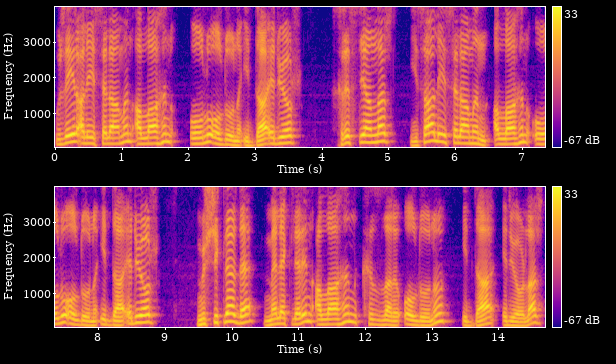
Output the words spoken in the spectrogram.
Uzeyr Aleyhisselam'ın Allah'ın oğlu olduğunu iddia ediyor. Hristiyanlar İsa Aleyhisselam'ın Allah'ın oğlu olduğunu iddia ediyor. Müşrikler de meleklerin Allah'ın kızları olduğunu iddia ediyorlar.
